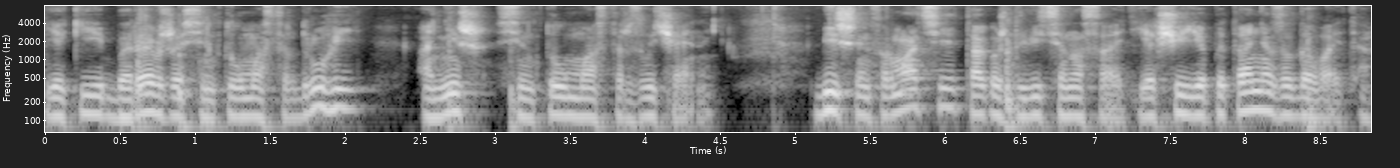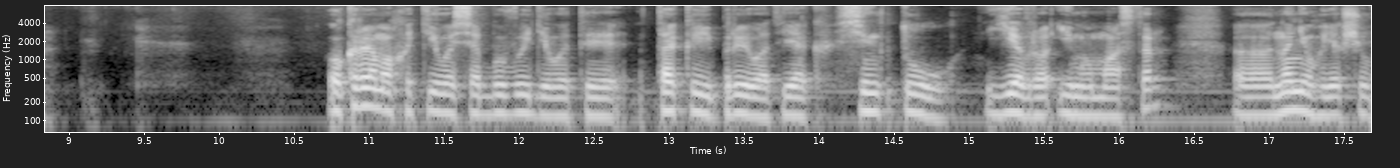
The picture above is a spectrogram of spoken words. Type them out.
які бере вже Sync2 Master 2 аніж Sync2 Master звичайний. Більше інформації також дивіться на сайті. Якщо є питання, задавайте. Окремо хотілося б виділити такий прилад, як Sync2 Euro Imo Master. Е, На нього, якщо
